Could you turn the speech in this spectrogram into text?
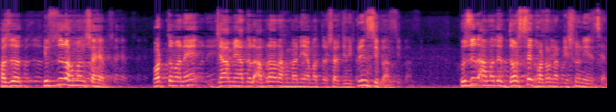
হজরত হিফজুর রহমান সাহেব, বর্তমানে জামিয়াতুল আবরার রহমানিয়া মাদ্রাসার যিনি প্রিন্সিপাল। হুজুর, আমাদের দর্শে ঘটনাটি শুনিয়েছেন।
